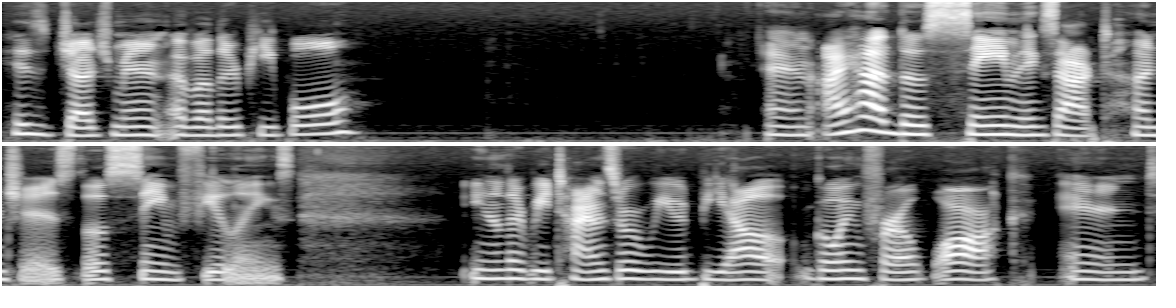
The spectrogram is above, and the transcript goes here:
his judgment of other people. And I had those same exact hunches, those same feelings. You know, there'd be times where we would be out going for a walk and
